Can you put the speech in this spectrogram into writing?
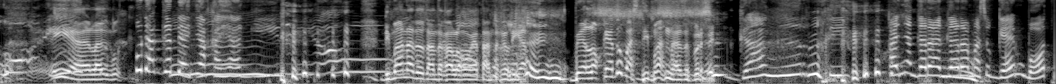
Oh, Iya, lagu- udah gedenya kayak gini oh. Di mana tuh tante kalau ngeliat tante ngeliat beloknya tuh pas di mana sebenarnya? Gak ngerti Kayaknya gara-gara masuk gamebot.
